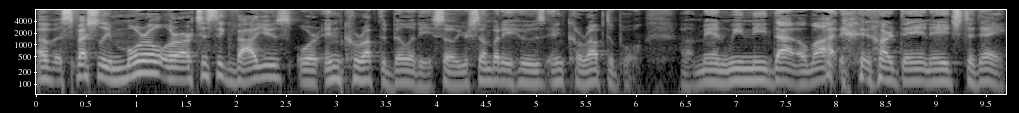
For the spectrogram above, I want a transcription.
of especially moral or artistic values or incorruptibility. So you're somebody who's incorruptible. Uh, man, we need that a lot in our day and age today.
